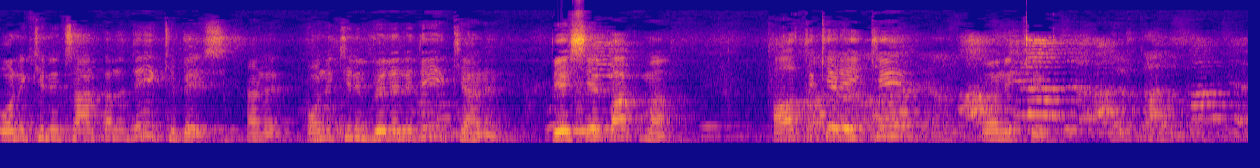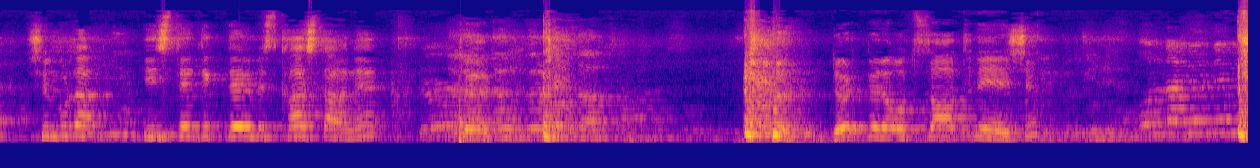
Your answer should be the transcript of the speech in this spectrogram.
12'nin çarpanı değil ki 5. Hani 12'nin böleni değil ki hani. 5'e bakma. 6 kere 2 12. 6, 6, Şimdi burada istediklerimiz kaç tane? 4. 4 bölü 36 neye eşit? Onu da dörde mi?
